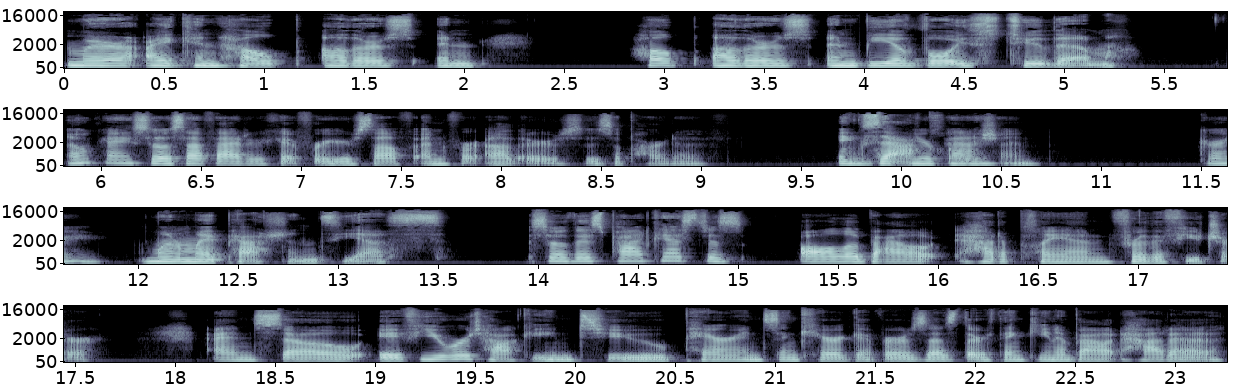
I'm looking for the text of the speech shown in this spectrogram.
where I can help others and help others and be a voice to them. Okay, so self advocate for yourself and for others is a part of exactly your passion. Great. One of my passions, yes. So this podcast is all about how to plan for the future. And so if you were talking to parents and caregivers as they're thinking about how to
